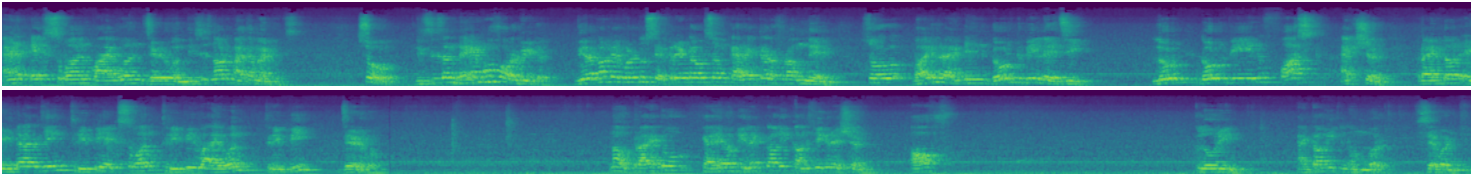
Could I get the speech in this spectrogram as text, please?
and x1, y1, z1. This is not mathematics. So this is a name of orbital. We are not able to separate out some character from name. So while writing, don't be lazy. Don't, don't be in fast action. Write down entire thing 3px1, 3py1, 3pz1. Now try to carry out electronic configuration of chlorine atomic number 17.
